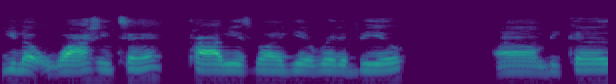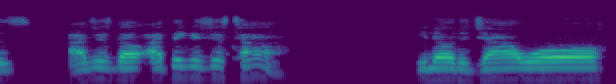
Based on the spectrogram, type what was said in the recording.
you know, Washington probably is going to get rid of Beal um, because I just don't. I think it's just time. You know, the John Wall,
